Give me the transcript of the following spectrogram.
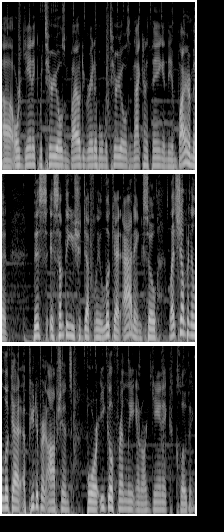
uh, organic materials and biodegradable materials and that kind of thing, and the environment, this is something you should definitely look at adding. So let's jump in and look at a few different options for eco-friendly and organic clothing.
